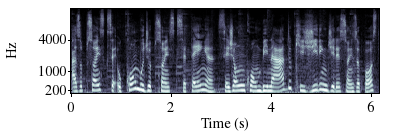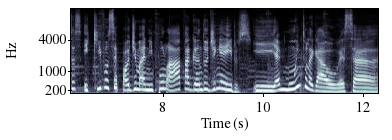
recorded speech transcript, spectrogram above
as opções que você, o combo de opções que você tenha seja um combinado que gira em direções opostas e que você pode manipular pagando dinheiros. E é muito legal essa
